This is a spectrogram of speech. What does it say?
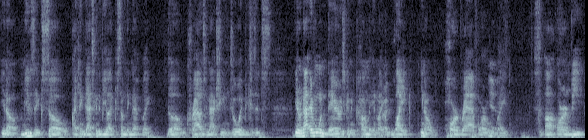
you know music. So I think that's gonna be like something that like the crowds can actually enjoy because it's you know not everyone there is gonna come and like Right. like you know hard rap or Yeah. like uh, R and B.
